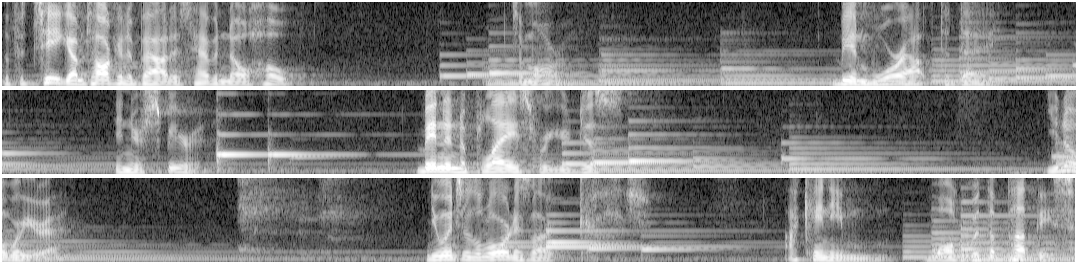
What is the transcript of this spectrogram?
The fatigue I'm talking about is having no hope tomorrow, being wore out today in your spirit, being in a place where you're just you know where you're at. You went to the Lord and it's like, gosh, I can't even walk with the puppies.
